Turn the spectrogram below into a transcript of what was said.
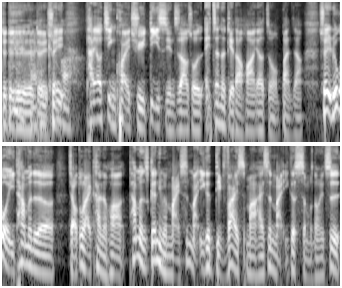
对对对对对，所以他要尽快去第一时间知道说，哎，真的跌倒的话要怎么办？这样，所以如果以他们的角度来看的话，他们跟你们买是买一个 device 吗？还是买一个什么东西？是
